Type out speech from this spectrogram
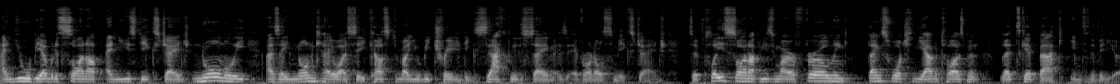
and you will be able to sign up and use the exchange. Normally, as a non-KYC customer, you'll be treated exactly the same as everyone else in the exchange. So please sign up using my referral link. Thanks for watching the advertisement. Let's get back into the video.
